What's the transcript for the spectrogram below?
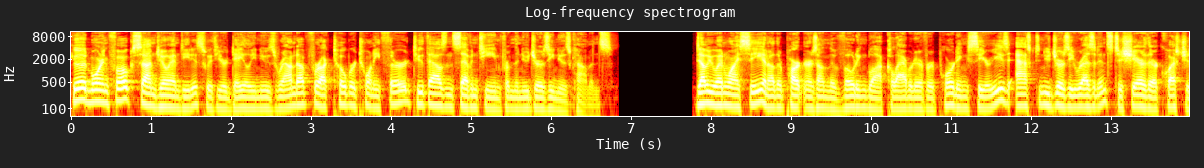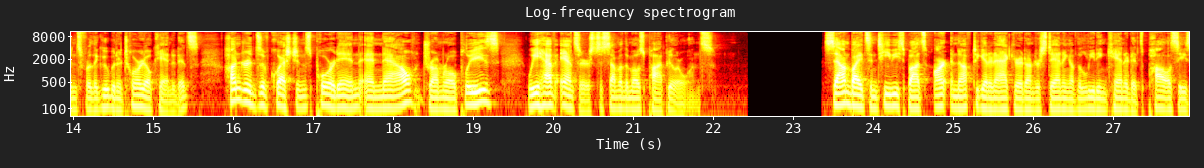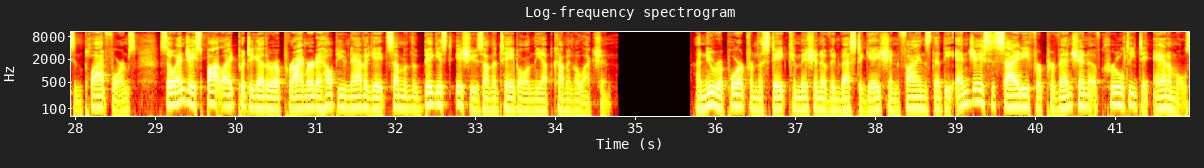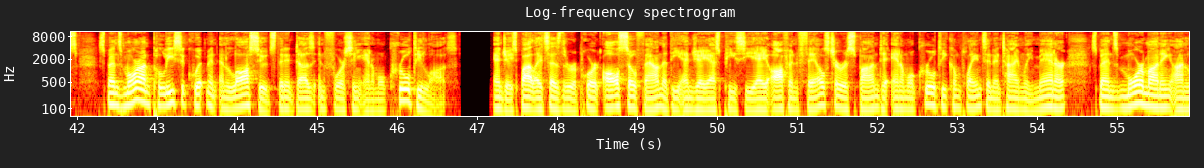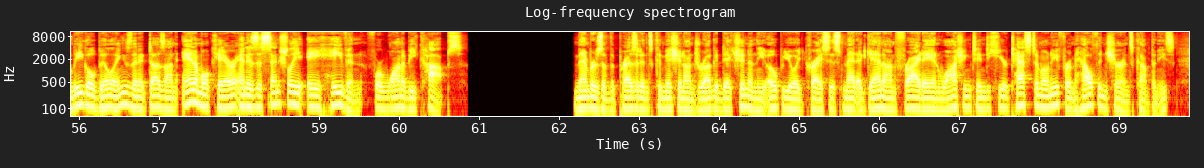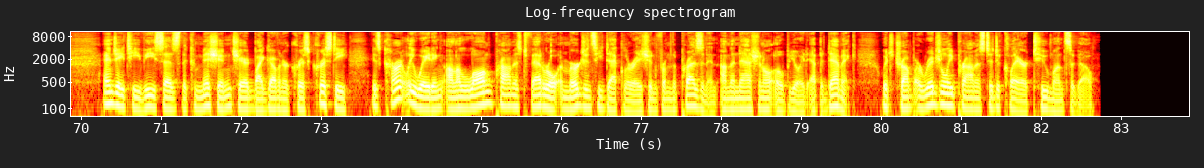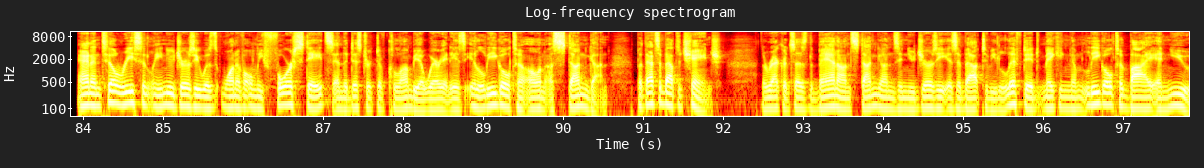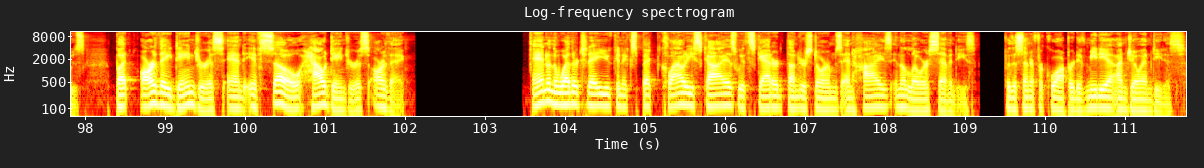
Good morning, folks. I'm Joe Amditis with your daily news roundup for October 23rd, 2017, from the New Jersey News Commons. WNYC and other partners on the Voting Bloc Collaborative Reporting Series asked New Jersey residents to share their questions for the gubernatorial candidates. Hundreds of questions poured in, and now, drumroll please, we have answers to some of the most popular ones. Sound bites and TV spots aren't enough to get an accurate understanding of the leading candidates' policies and platforms, so NJ Spotlight put together a primer to help you navigate some of the biggest issues on the table in the upcoming election. A new report from the State Commission of Investigation finds that the NJ Society for Prevention of Cruelty to Animals spends more on police equipment and lawsuits than it does enforcing animal cruelty laws. NJ Spotlight says the report also found that the NJSPCA often fails to respond to animal cruelty complaints in a timely manner, spends more money on legal billings than it does on animal care, and is essentially a haven for wannabe cops. Members of the President's Commission on Drug Addiction and the Opioid Crisis met again on Friday in Washington to hear testimony from health insurance companies. NJTV says the commission, chaired by Governor Chris Christie, is currently waiting on a long promised federal emergency declaration from the president on the national opioid epidemic, which Trump originally promised to declare two months ago. And until recently, New Jersey was one of only four states and the District of Columbia where it is illegal to own a stun gun. But that's about to change. The record says the ban on stun guns in New Jersey is about to be lifted, making them legal to buy and use. But are they dangerous? And if so, how dangerous are they? And in the weather today, you can expect cloudy skies with scattered thunderstorms and highs in the lower 70s. For the Center for Cooperative Media, I'm Joe Amditis.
